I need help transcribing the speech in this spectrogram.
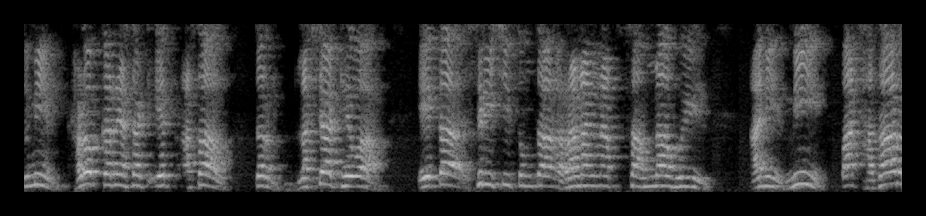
तुम्ही हडप करण्यासाठी येत असाल तर लक्षात ठेवा एका स्त्रीशी तुमचा रणांगणात सामना होईल. आणि मी पाच हजार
